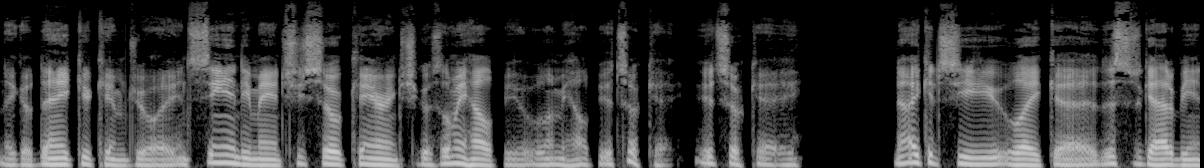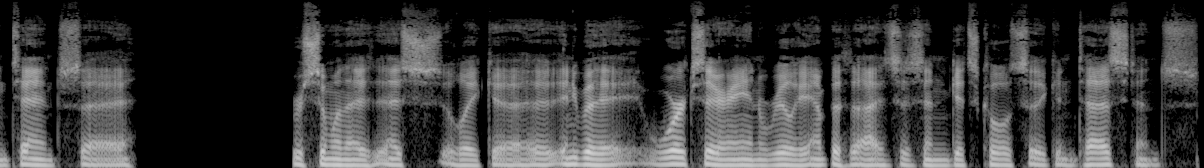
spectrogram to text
They go, thank you, Kim Joy. And Sandi, man, she's so caring. She goes, let me help you. Let me help you. It's okay. It's okay. Now I could see like uh, this has got to be intense uh, for someone that is like uh, anybody that works there and really empathizes and gets close to the contestants.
